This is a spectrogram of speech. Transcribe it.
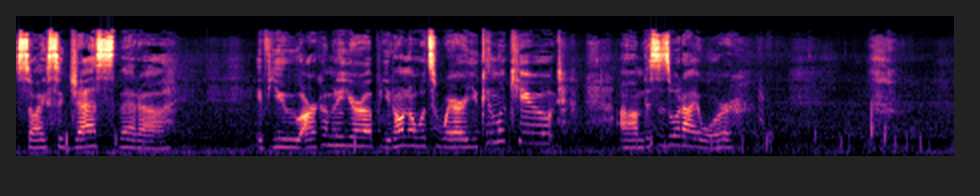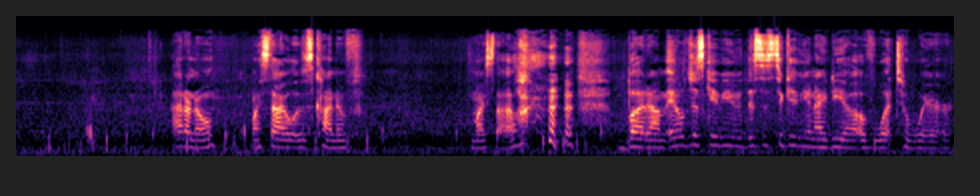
So I suggest that uh, if you are coming to Europe you don't know what to wear you can look cute. Um, this is what I wore. I don't know. My style is kind of my style but um, it'll just give you this is to give you an idea of what to wear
